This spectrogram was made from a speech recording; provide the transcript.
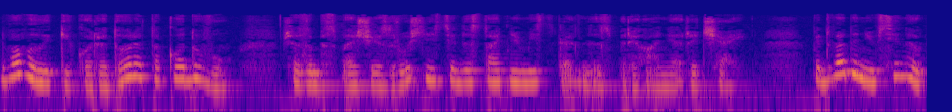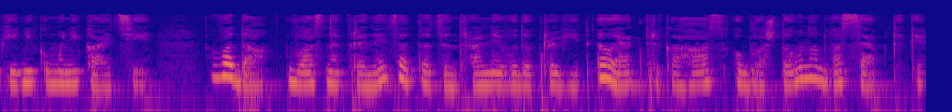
два великі коридори та кладову, що забезпечує зручність і достатньо місця для зберігання речей. Підведені всі необхідні комунікації. Вода, власна криниця та центральний водопровід, електрика, газ, облаштовано два септики.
